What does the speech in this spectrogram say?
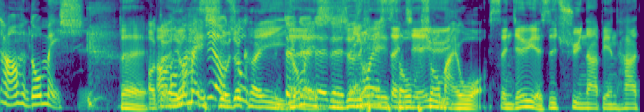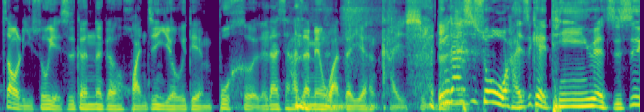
场有很多美食，对，哦，对，有美食我就可以，有美食就是可以收收买我。沈婕妤也是去那边，他照理说也是跟那个环境有一点不合的，但是他在那边玩的也很开心。应该是说我还是可以听音乐，只是。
